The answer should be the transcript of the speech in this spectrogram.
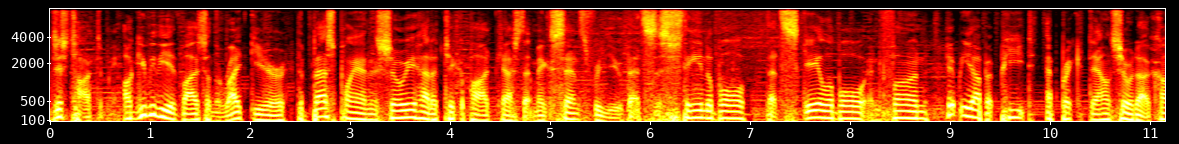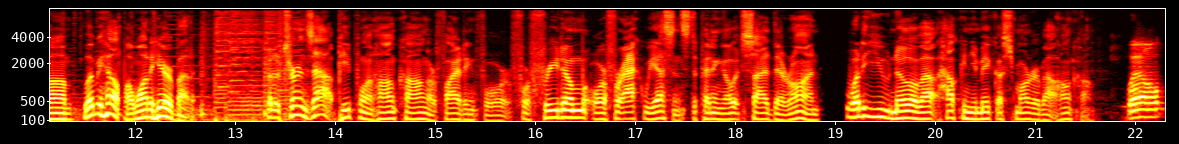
just talk to me. I'll give you the advice on the right gear, the best plan, and show you how to take a podcast that makes sense for you, that's sustainable, that's scalable, and fun. Hit me up at pete at breakitdownshow.com. Let me help. I want to hear about it. But it turns out people in Hong Kong are fighting for, for freedom or for acquiescence, depending on which side they're on. What do you know about how can you make us smarter about Hong Kong? Well,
